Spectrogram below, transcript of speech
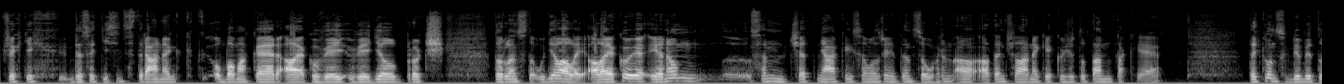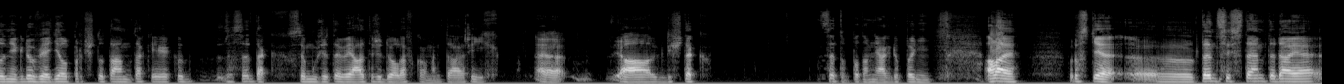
všech těch deset tisíc stránek Obamacare a jako vě, věděl, proč tohle to udělali. Ale jako je, jenom jsem čet nějaký samozřejmě ten souhrn a, a ten článek, jako že to tam tak je. Teď, kdyby to někdo věděl, proč to tam tak je, jako zase tak se můžete vyjádřit dole v komentářích. Já, když tak se to potom nějak doplní. Ale prostě e, ten systém teda je, e,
